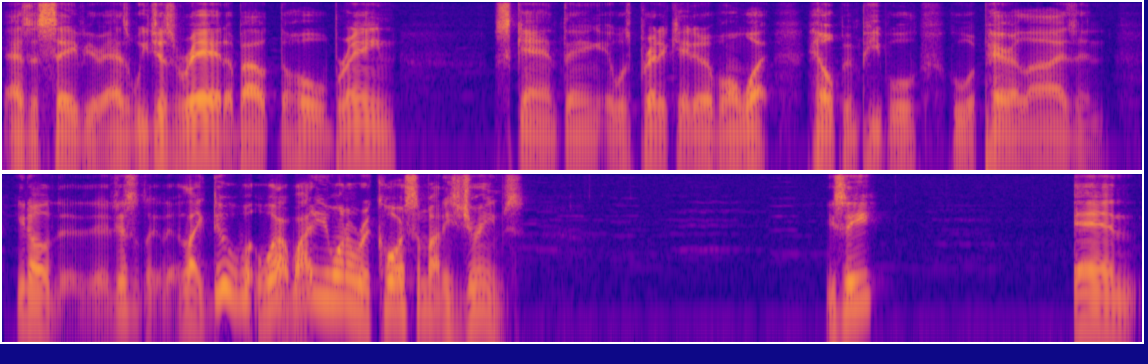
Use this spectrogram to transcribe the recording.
as a savior. As we just read about the whole brain scan thing, it was predicated upon what? Helping people who were paralyzed and, you know, just like, dude, wh- why do you want to record somebody's dreams? You see? And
